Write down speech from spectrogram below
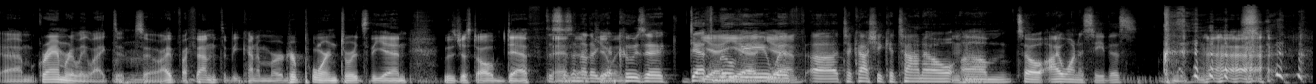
um, Graham really liked Mm-hmm. it. So I, I found it to be kind of murder porn towards the end. It was just all death. This and, is uh, another. Yakuza death Yeah, movie yeah, yeah. with uh, Takeshi Kitano. Um, so I want to see this.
